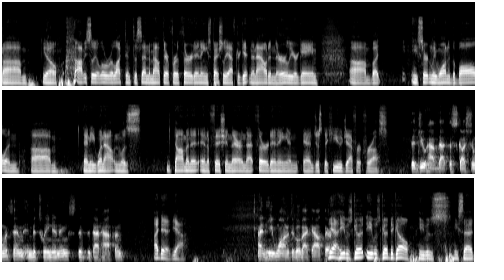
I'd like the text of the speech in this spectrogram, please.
Um, you know, obviously a little reluctant to send him out there for a third inning, especially after getting an out in the earlier game. Um, but he certainly wanted the ball, and um, and he went out and was dominant and efficient there in that third inning, and and just a huge effort for us. Did you have that discussion with him in between innings? Did, did that happen? I did, yeah. And he wanted to go back out there. Yeah, he was good. He was good to go. He was. He said,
